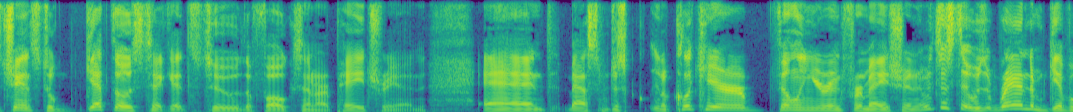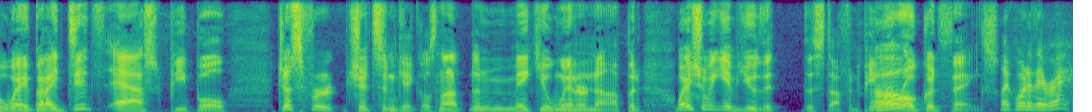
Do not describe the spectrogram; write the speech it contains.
chance to get those tickets to the folks in our Patreon, and asked them just you know click here, fill in your information. It was just it was a random giveaway, but I did ask people. Just for shits and giggles, not to make you win or not, but why should we give you the, the stuff? And people Oh. wrote good things. Like, what do they write?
